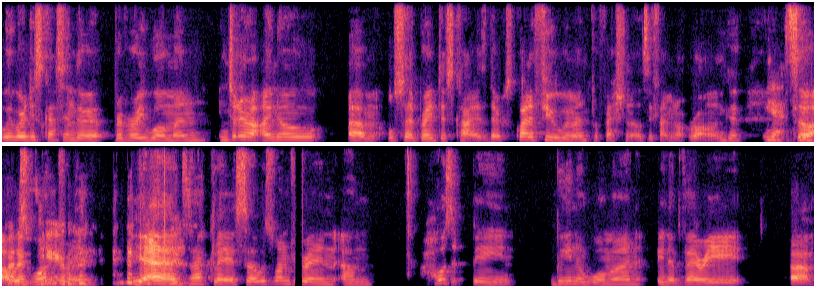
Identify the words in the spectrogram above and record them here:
we were discussing the Reverie Woman. In general, I know um, also at Brave Skies, there's quite a few women professionals, if I'm not wrong. Yes. So I was wondering. yeah, exactly. So I was wondering, um, how's it been being a woman in a very uh,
